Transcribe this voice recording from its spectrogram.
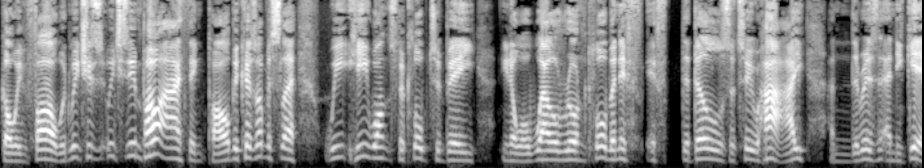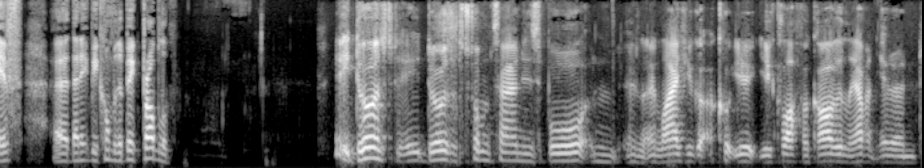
going forward, which is which is important, I think, Paul, because obviously we he wants the club to be you know a well run club, and if if the bills are too high and there isn't any give, uh, then it becomes a big problem. It does. It does. Sometimes in sport and, and, life, you've got to cut your, your cloth accordingly, haven't you? And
